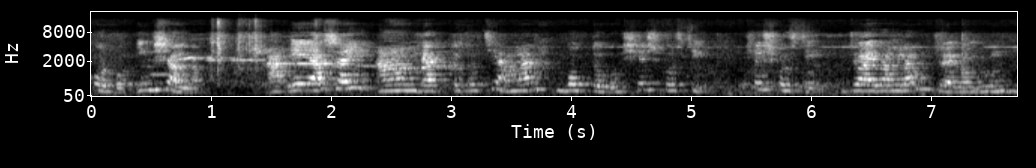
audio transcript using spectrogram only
করব ইনশাল্লাহ এই আশাই আমি ব্যক্ত করছি, আমার বক্তব্য। শেষ করছি শেষ করছি। জয় বাংলা, জয় বঙ্গবন্ধু।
